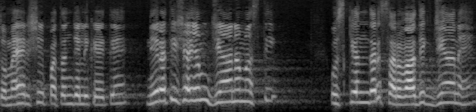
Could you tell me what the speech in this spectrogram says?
तो महर्षि पतंजलि कहते हैं, निरतिशयम ज्ञानम अस्ति। उसके अंदर सर्वाधिक ज्ञान है।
